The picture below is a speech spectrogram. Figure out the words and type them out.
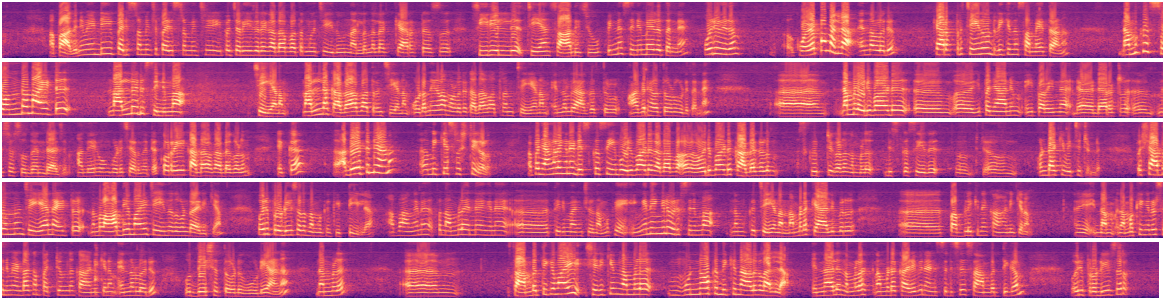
അപ്പൊ അതിനുവേണ്ടി പരിശ്രമിച്ച് പരിശ്രമിച്ച് ഇപ്പൊ ചെറിയ ചെറിയ കഥാപാത്രങ്ങൾ ചെയ്തു. നല്ല നല്ല ക്യാരക്ടേഴ്സ് സീരിയലിൽ ചെയ്യാൻ സാധിച്ചു. പിന്നെ സിനിമയിൽ തന്നെ ഒരുവിധം കുഴപ്പമല്ല എന്നുള്ളൊരു ക്യാരക്ടർ ചെയ്തുകൊണ്ടിരിക്കുന്ന സമയത്താണ് നമുക്ക് സ്വന്തമായിട്ട് നല്ലൊരു സിനിമ ചെയ്യണം. നല്ല കഥാപാത്രം ചെയ്യണം. ഉടനീളമുള്ളൊരു കഥാപാത്രം ചെയ്യണം എന്നുള്ള ആഗ്രഹത്തോ ആഗ്രഹത്തോടു കൂടി തന്നെ നമ്മൾ ഒരുപാട് ഇപ്പം ഞാനും ഈ പറയുന്ന ഡയറക്ടർ മിസ്റ്റർ സുധൻ രാജും അദ്ദേഹവും കൂടി ചേർന്നിട്ട് കുറേ കഥ കഥകളും ഒക്കെ അദ്ദേഹത്തിന്റെയാണ് മിക്ക സൃഷ്ടികളും. അപ്പം ഞങ്ങളിങ്ങനെ ഡിസ്കസ് ചെയ്യുമ്പോൾ ഒരുപാട് കഥ ഒരുപാട് കഥകളും സ്ക്രിപ്റ്റുകളും നമ്മൾ ഡിസ്കസ് ചെയ്ത് ഉണ്ടാക്കി വെച്ചിട്ടുണ്ട്. പക്ഷെ അതൊന്നും ചെയ്യാനായിട്ട് നമ്മൾ ആദ്യമായി ചെയ്യുന്നത് കൊണ്ടായിരിക്കാം. ഒരു പ്രൊഡ്യൂസർ നമുക്ക് കിട്ടിയില്ല. അപ്പോൾ അങ്ങനെ അപ്പോൾ നമ്മൾ തന്നെ ഇങ്ങനെ തീരുമാനിച്ചു. നമുക്ക് എങ്ങനെയെങ്കിലും ഒരു സിനിമ നമുക്ക് ചെയ്യണം. നമ്മുടെ കാലിബർ പബ്ലിക്കിനെ കാണിക്കണം. നമുക്കിങ്ങനെ ഒരു സിനിമ ഉണ്ടാക്കാൻ പറ്റുമെന്ന് കാണിക്കണം എന്നുള്ളൊരു ഉദ്ദേശത്തോടു കൂടിയാണ് നമ്മൾ സാമ്പത്തികമായി ശരിക്കും നമ്മൾ മുന്നോക്കം നിൽക്കുന്ന ആളുകളല്ല. എന്നാലും നമ്മളെ നമ്മുടെ കഴിവിനനുസരിച്ച് സാമ്പത്തികം ഒരു പ്രൊഡ്യൂസർ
